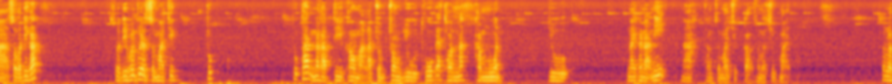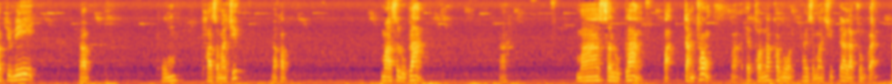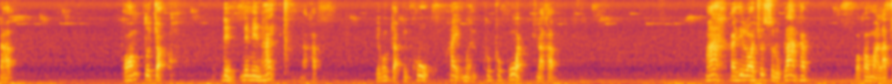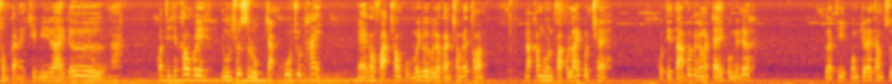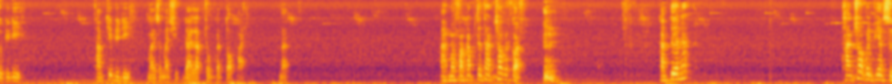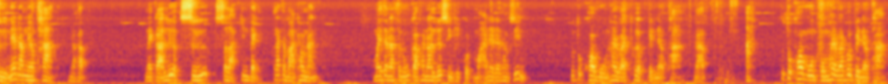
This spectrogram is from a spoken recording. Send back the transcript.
อ่าสวัสดีครับ สวัสดีเพื่อนๆสมาชิกทุกทุกท่านนะครับ ที่เข้ามารับชมช่อง YouTube แอทอนนักคำนวณ อยู่ในขณะนี้นะทั้งสมาชิกเก่าสมาชิกใหม่สำหรับคลิปนี้นะครับ ผมพาสมาชิกนะครับ มาสรุปร่างมาสรุปร่างประจำช่องแอทอนนักคำนวณให้สมาชิกได้รับชมกันนะครับ พร้อมตัวเจาะ เด่นเน้นๆให้นะครับ เดี๋ยวผมจับเป็นคู่ให้เหมือนทุกๆงวดนะครับ มาใครที่รอชุดสรุปร่างครับก็เข้ามารับชมกันในคลิปนี้ได้เด้อนะก่อนที่จะเข้าไปดูชุดสรุปจากคู่ชุดให้ยังไงก็ฝากช่องผมไว้ด้วยกันแล้วกันช่องแอดทอนนักคำนวณฝากกดไลค์กดแชร์ กดติดตามเพื่อเป็นกำลังใจให้ผมเด้อเพื่อที่ผมจะได้ทำสูตรดีๆทำคลิปดีๆมาสมาชิกได้รับชมกันต่อไปนะ อะมาฟังคำเตือนทางช่องกันก่อนคำเตือนนะทางช่องเป็นเพียงสื่อแนะนำแนวทางนะครับ ในการเลือกซื้อสลากกินแบ่งรัฐบาลเท่านั้น ไม่สนับสนุนการพนันหรือสิ่งผิดกฎหมายใดๆทั้งสิ้น ทุกๆข้อมูลให้ไว้เพื่อเป็นแนวทางนะครับอะทุกๆข้อมูลผมให้ไว้เพื่อเป็นแนวทาง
